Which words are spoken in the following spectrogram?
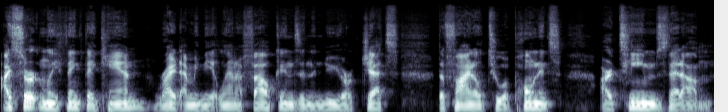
I certainly think they can, right? I mean, the Atlanta Falcons and the New York Jets the final two opponents are teams that um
